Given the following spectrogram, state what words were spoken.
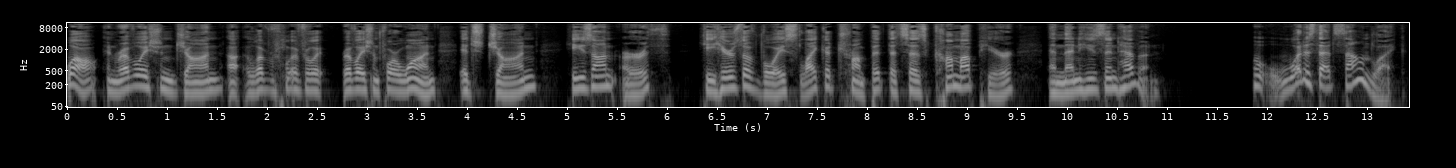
Well, in Revelation John, uh, Revelation four one, it's John. He's on earth. He hears a voice like a trumpet that says, "Come up here," and then he's in heaven. What does that sound like?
